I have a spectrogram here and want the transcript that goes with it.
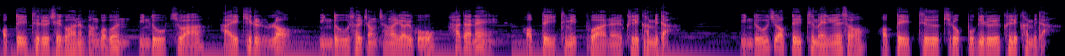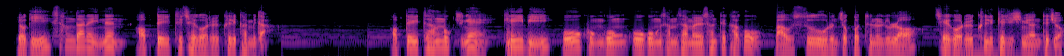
업데이트를 제거하는 방법은 윈도우 키와 I 키를 눌러 윈도우 설정 창을 열고 하단에 업데이트 및 보안을 클릭합니다. 윈도우즈 업데이트 메뉴에서 업데이트 기록 보기를 클릭합니다. 여기 상단에 있는 업데이트 제거를 클릭합니다. 업데이트 항목 중에 KB 5005033을 선택하고 마우스 오른쪽 버튼을 눌러 제거를 클릭해 주시면 되죠.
